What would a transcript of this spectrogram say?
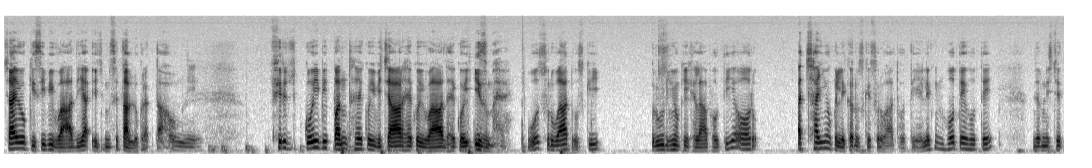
चाहे वो किसी भी वाद या इज्म से ताल्लुक रखता हो। जी। फिर कोई भी पंथ है कोई विचार है कोई वाद है कोई इज्म है वो शुरुआत उसकी रूढ़ियों के खिलाफ होती है और अच्छाइयों को लेकर उसकी शुरुआत होती है। लेकिन होते होते जब निश्चित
